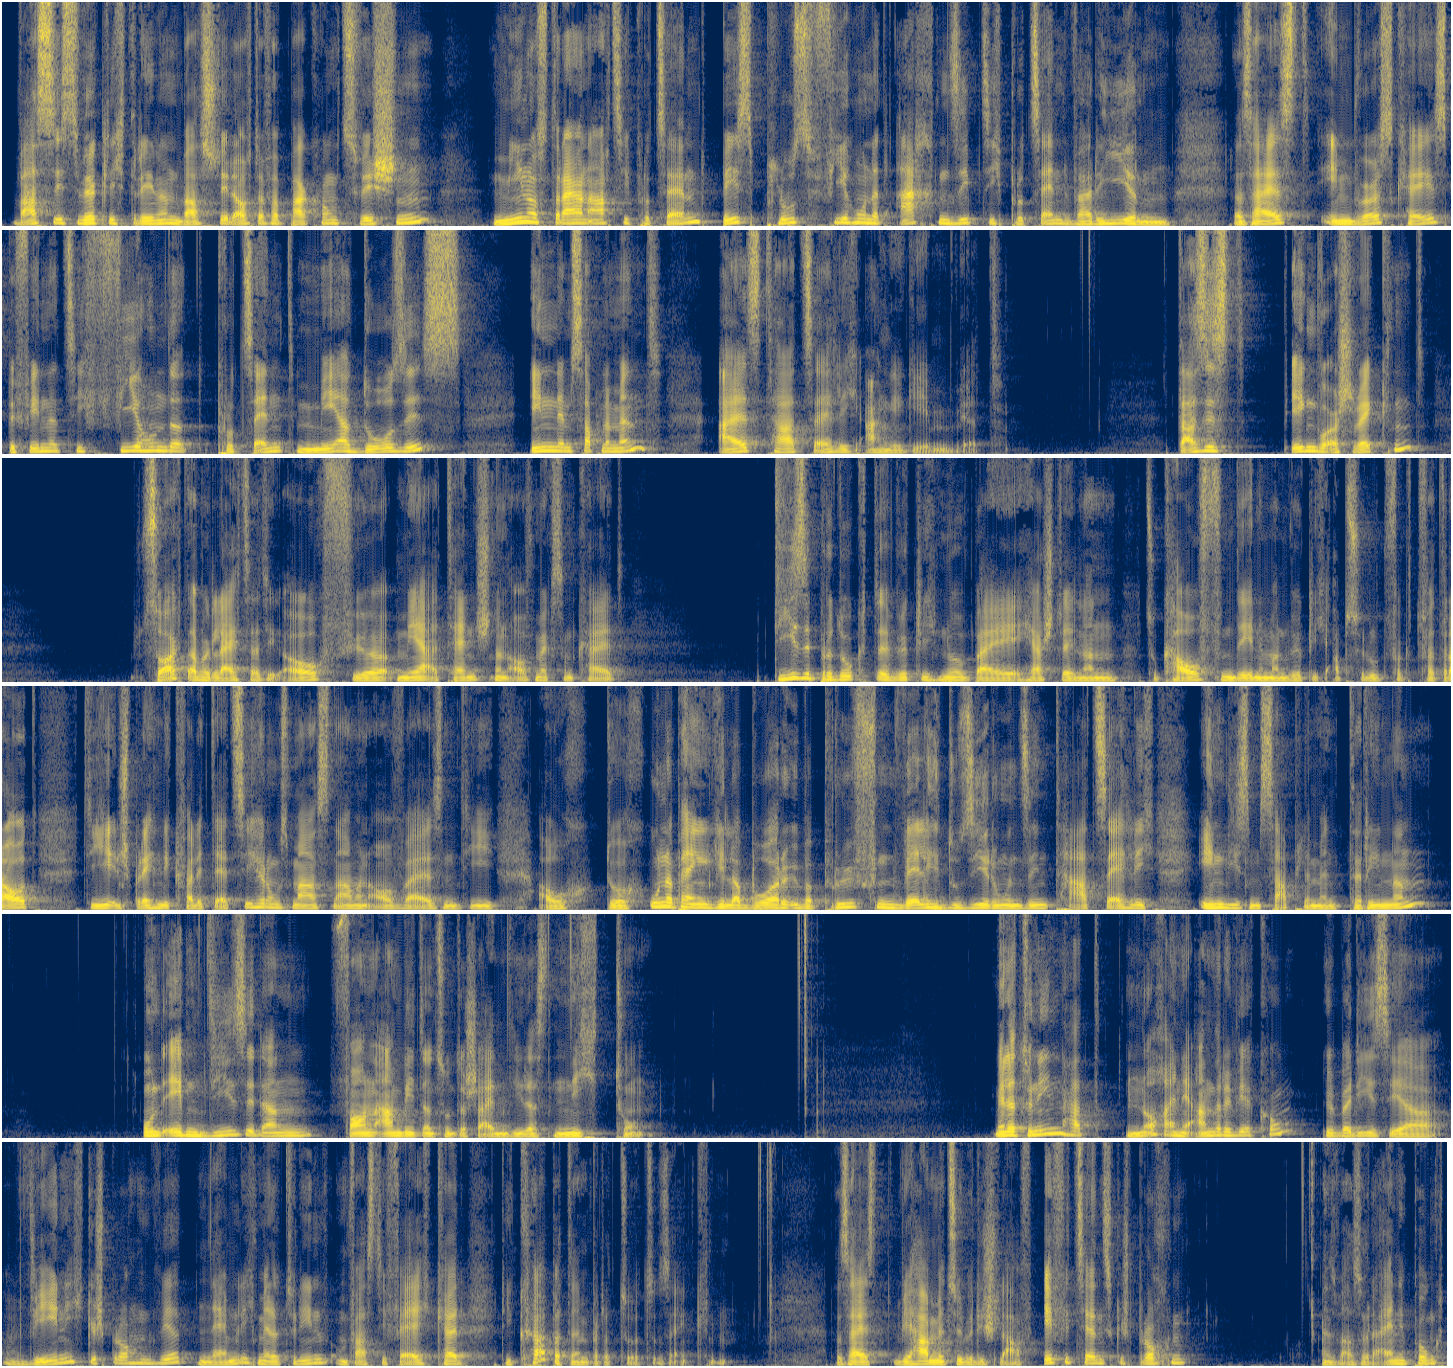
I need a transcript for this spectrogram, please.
was ist wirklich drinnen, was steht auf der Verpackung zwischen minus 83% bis plus 478% variieren. Das heißt, im Worst Case befindet sich 400% mehr Dosis in dem Supplement, als tatsächlich angegeben wird. Das ist irgendwo erschreckend, sorgt aber gleichzeitig auch für mehr Attention und Aufmerksamkeit diese Produkte wirklich nur bei Herstellern zu kaufen, denen man wirklich absolut vertraut, die entsprechende Qualitätssicherungsmaßnahmen aufweisen, die auch durch unabhängige Labore überprüfen, welche Dosierungen sind tatsächlich in diesem Supplement drinnen und eben diese dann von Anbietern zu unterscheiden, die das nicht tun. Melatonin hat noch eine andere Wirkung über die sehr wenig gesprochen wird, nämlich Melatonin umfasst die Fähigkeit, die Körpertemperatur zu senken. Das heißt, wir haben jetzt über die Schlafeffizienz gesprochen, das war so der eine Punkt.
